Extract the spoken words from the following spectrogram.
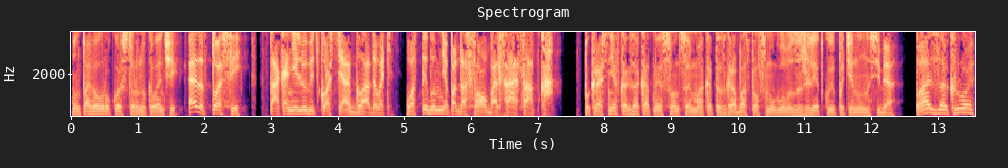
он повел рукой в сторону каланчи. «Этот Тосси! Так они любят кости обгладывать! Вот ты бы мне подошел, большая сапка!» Покраснев, как закатное солнце, Макота сгробастал смуглого за жилетку и потянул на себя. «Пасть закрой,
